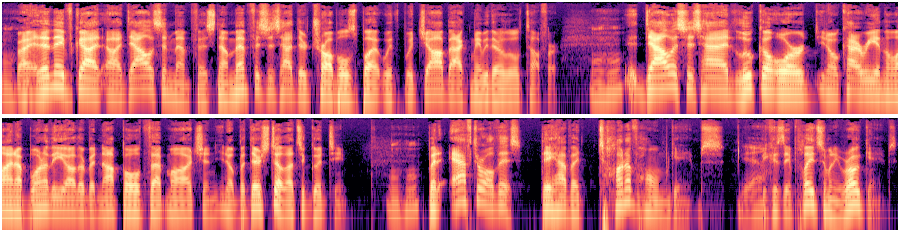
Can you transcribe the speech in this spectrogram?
mm-hmm. right? And then they've got uh, Dallas and Memphis. Now Memphis has had their troubles, but with with Ja back, maybe they're a little tougher. Mm-hmm. Uh, Dallas has had Luka or you know Kyrie in the lineup, one or the other, but not both that much. And you know, but they're still that's a good team. Mm-hmm. But after all this, they have a ton of home games Yeah. because they played so many road games,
